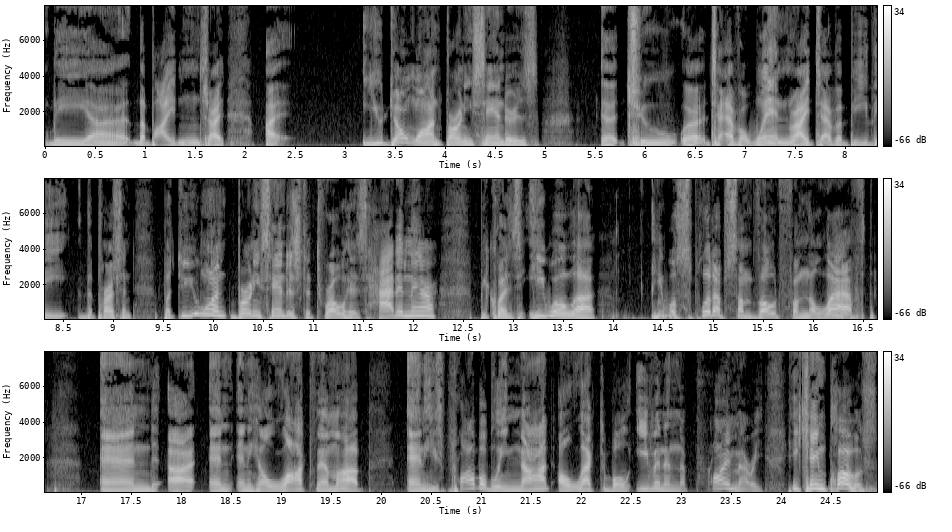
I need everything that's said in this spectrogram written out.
the uh, the Bidens, right? I you don't want Bernie Sanders uh, to uh, to ever win, right? To ever be the the person. But do you want Bernie Sanders to throw his hat in there because he will uh, he will split up some vote from the left, and uh, and and he'll lock them up. And he's probably not electable even in the primary. He came close,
